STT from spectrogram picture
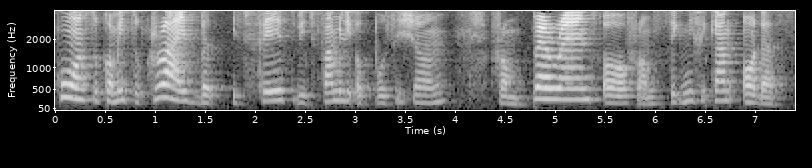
who wants to commit to Christ but is faced with family opposition from parents or from significant others.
